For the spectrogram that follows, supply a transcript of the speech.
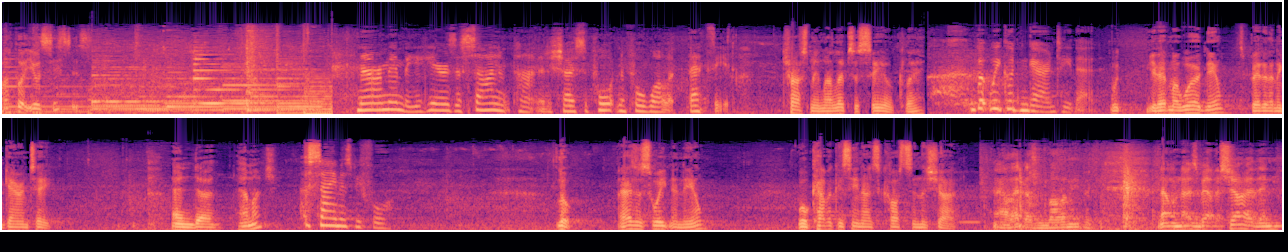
I thought you were sisters. Now remember, you're here as a silent partner to show support and a full wallet. That's it. Trust me, my lips are sealed, Claire. But we couldn't guarantee that. Would- You'd have my word, Neil. It's better than a guarantee. And uh, how much? The Same as before. Look, as a sweetener, Neil, we'll cover casino's costs in the show. Now that doesn't bother me, but no one knows about the show then.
